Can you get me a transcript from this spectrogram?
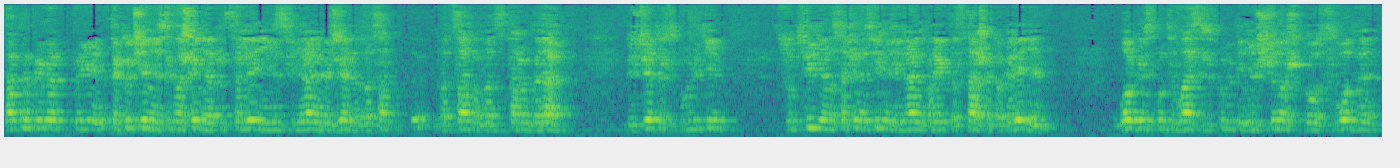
Так, например, при заключении соглашения о представлении из федерального бюджета в 2020-2022 годах бюджета республики субсидия на софинансирование федерального проекта «Старшее поколение» орган исполнительной власти республики не учтено, что сводная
